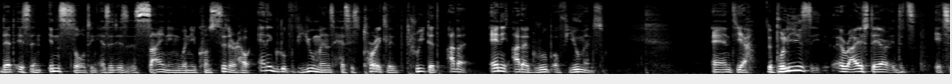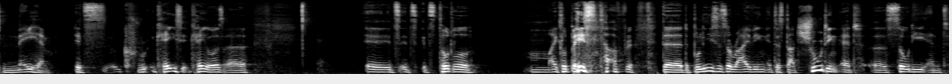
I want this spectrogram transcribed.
that is an insulting as it is assigning when you consider how any group of humans has historically treated other any other group of humans. And yeah, the police arrives there. It's it's mayhem. It's chaos. Uh, it's it's it's total Michael Bay stuff. The the police is arriving and they start shooting at uh, Sodi and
